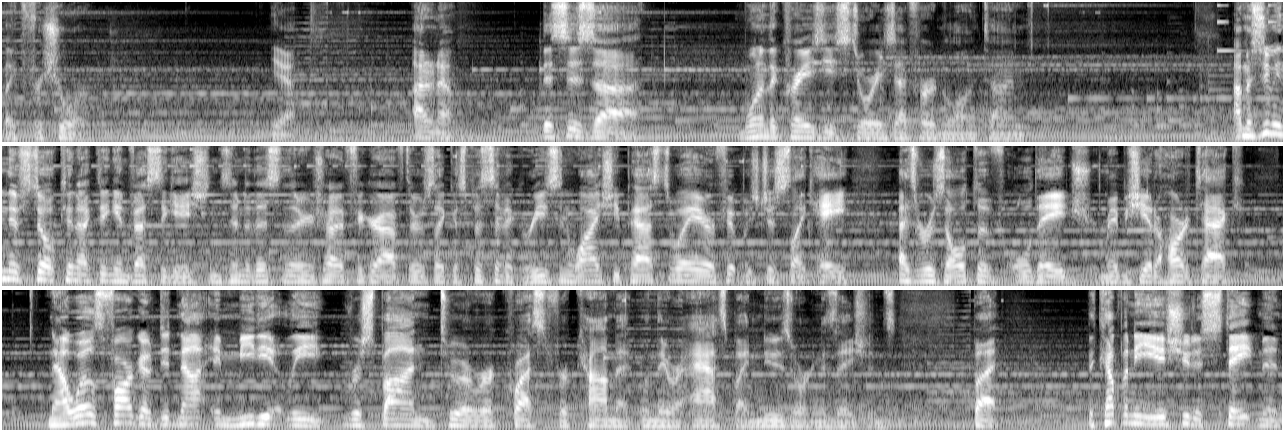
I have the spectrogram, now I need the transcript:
like for sure. Yeah. I don't know. This is uh, one of the craziest stories I've heard in a long time. I'm assuming they're still conducting investigations into this and they're gonna try to figure out if there's like a specific reason why she passed away or if it was just like, hey, as a result of old age, or maybe she had a heart attack. Now, Wells Fargo did not immediately respond to a request for comment when they were asked by news organizations, but the company issued a statement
